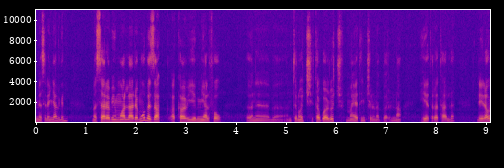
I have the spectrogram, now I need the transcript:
ይመስለኛል። ግን መሳሪያ ቢሟላ ደግሞ በዛ አካባቢ የሚያልፈው እንትኖች ተጓዦች ማየት እንችል ነበር እና ይሄ ጥረት አለ። ሌላው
